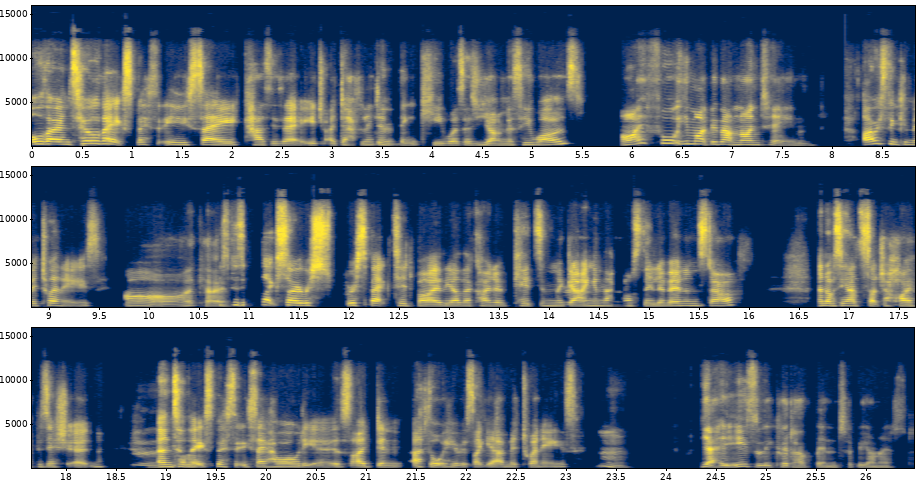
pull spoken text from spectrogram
although until they explicitly say kaz's age i definitely didn't think he was as young as he was. I thought he might be about 19 i was thinking mid-20s Oh, okay. Because it's like so res- respected by the other kind of kids in the gang in the house they live in and stuff. And obviously had such a high position mm. until they explicitly say how old he is. I didn't, I thought he was like, yeah, mid 20s. Mm. Yeah, he easily could have been, to be honest.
